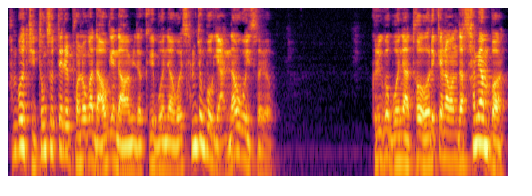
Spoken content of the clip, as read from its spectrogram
한번 뒤통수 때릴 번호가 나오긴 나옵니다. 그게 뭐냐고요? 3중복이 안 나오고 있어요. 그리고 뭐냐 더 어렵게 나온다. 3연번.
